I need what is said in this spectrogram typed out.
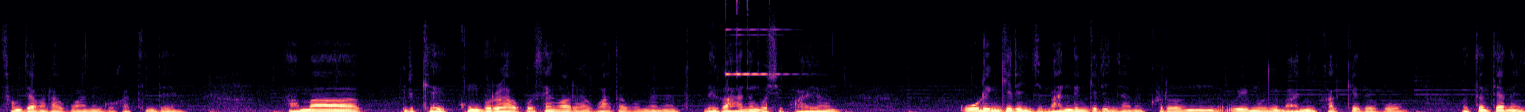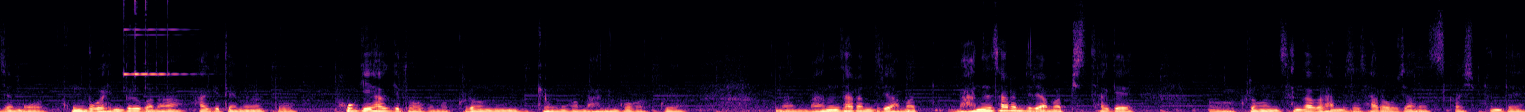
성장을 하고 하는 것 같은데 아마 이렇게 공부를 하고 생활을 하고 하다 보면은 내가 하는 것이 과연 옳은 길인지 맞는 길인지 하는 그런 의문을 많이 갖게 되고 어떤 때는 이제 뭐 공부가 힘들거나 하게 되면 또 포기하기도 하고 뭐 그런 경우가 많은 것 같고요. 만- 많은 사람들이 아마 많은 사람들이 아마 비슷하게 어, 그런 생각을 하면서 살아오지 않았을까 싶은데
